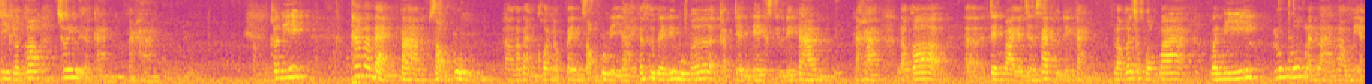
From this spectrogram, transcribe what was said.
ชีพแล้วก็ช่วยเหลือกันนะคะ คราวนี้ถ้ามาแบ่งตาม 2 กลุ่มเราแบ่งคนออกเป็น 2 กลุ่มใหญ่ๆ ก็คือ Baby Boomer กับ Gen X อยู่ด้วยกันนะคะ แล้วก็เอ่อ Gen Y กับ Gen Z อยู่ด้วยกัน เราก็จะพบว่า วันนี้ลูกๆหลานๆเราเนี่ย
